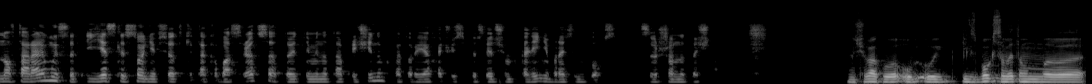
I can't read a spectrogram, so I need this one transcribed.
Но вторая мысль, если Sony все-таки так обосрется, то это именно та причина, по которой я хочу себе в следующем поколении брать Xbox. Совершенно точно. Ну, чувак, у, у- у Xbox в этом э,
